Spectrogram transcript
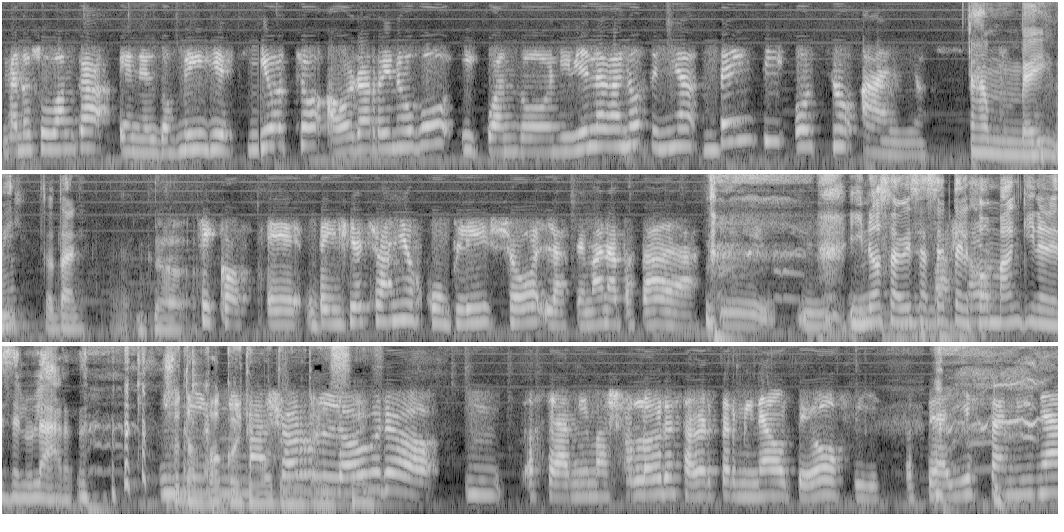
ganó su banca en el 2018, ahora renovó y cuando ni bien la ganó tenía 28 años. Ah, un baby, total. Chicos, eh, 28 años cumplí yo la semana pasada. Y, Y no sabes hacerte el home banking en el celular. Yo tampoco mi y tengo mayor 36. logro, mm, o sea, mi mayor logro es haber terminado The Office. O sea, y esta mina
